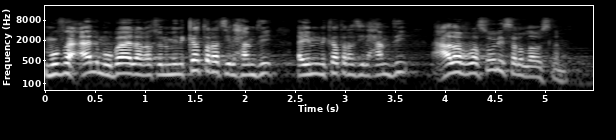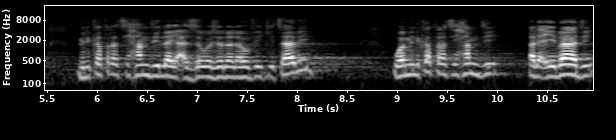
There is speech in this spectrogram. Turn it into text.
مفعل مبالغة من كثرة الحمد أي من كثرة الحمد على الرسول صلى الله عليه وسلم. من كثرة حمد الله عز وجل له في كتابه ومن كثرة حمد العباد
